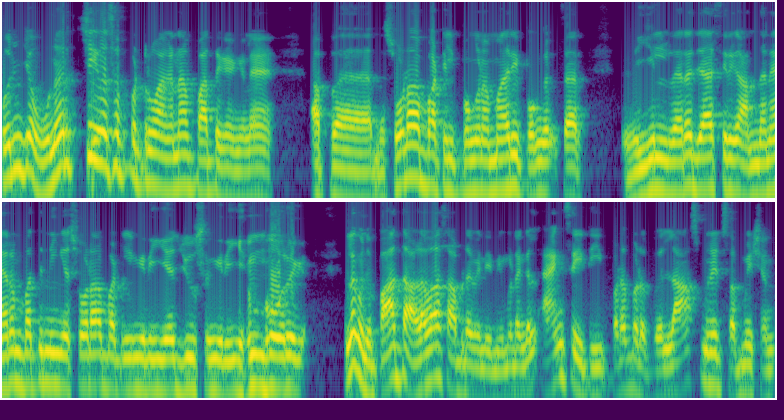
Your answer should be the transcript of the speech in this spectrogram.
கொஞ்சம் உணர்ச்சி வசப்பட்டுருவாங்கன்னா பார்த்துக்கங்களேன். அப்ப அந்த சோடா பாட்டில் பொங்கின மாதிரி பொங்கல் சார். வெயில் வேற ஜாஸ்தி இருக்கு. அந்த நேரம் பார்த்து நீங்க சோடா பாட்டிலுங்கிறீங்க ஜூஸுங்கிறீங்க மோரு. எல்லாம் கொஞ்சம் பார்த்து அளவா சாப்பிட வேண்டிய நிமிடங்கள். ஆங்ஸைட்டி படப்படப்பு லாஸ்ட் மினிட் சப்மிஷன்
